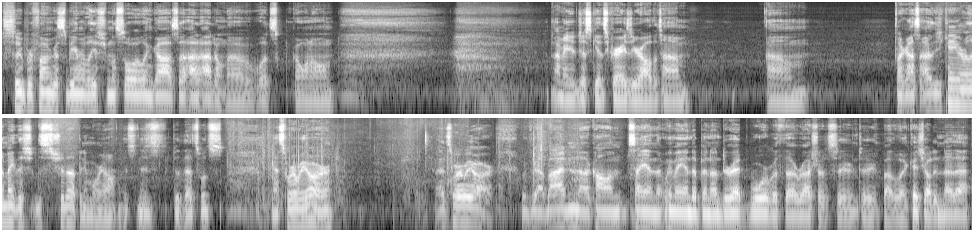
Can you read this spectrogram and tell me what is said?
super fungus being released from the soil in Gaza. I, I don't know what's going on. I mean, it just gets crazier all the time. Um, like I you can't even really make this this shit up anymore, y'all. It's, it's that's what's that's where we are. That's where we are. We've got Biden uh, calling saying that we may end up in a direct war with uh, Russia soon, too. By the way, in case y'all didn't know that,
